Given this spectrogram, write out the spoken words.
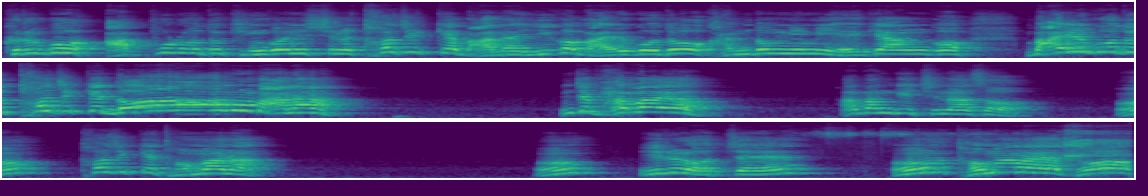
그리고 앞으로도 김건희 씨는 터질 게 많아. 이거 말고도 감독님이 얘기한 거 말고도 터질 게 너무 많아. 이제 봐봐요. 하반기 지나서, 어? 터질 게 더 많아. 어? 일을 어째? 어? 더 많아야 더.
